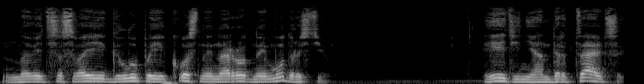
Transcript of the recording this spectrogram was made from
Но ведь со своей глупой и костной народной мудростью Эти неандертальцы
